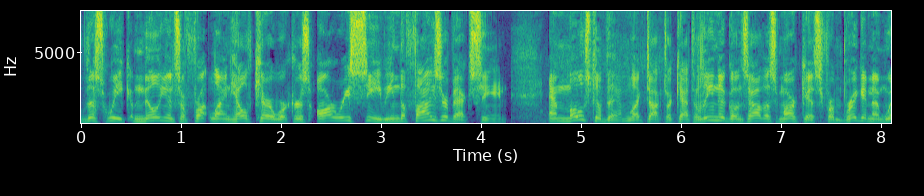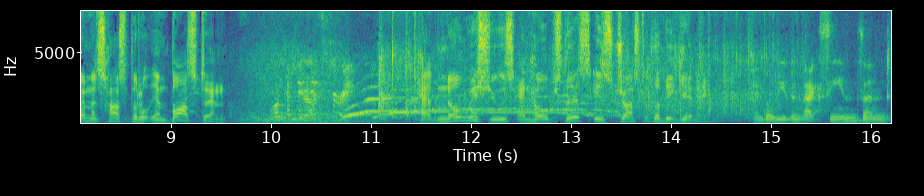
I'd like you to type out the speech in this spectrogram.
This week, millions of frontline healthcare workers are receiving the Pfizer vaccine. And most of them, like Dr. Catalina Gonzalez Marquez from Brigham and Women's Hospital in Boston, Welcome to history. had no issues and hopes this is just the beginning. I believe in vaccines and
